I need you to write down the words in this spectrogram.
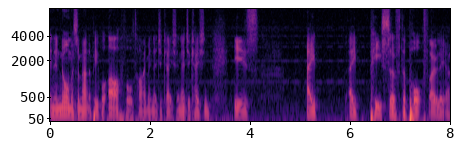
an enormous amount of people are full time in education. Education is a a piece of the portfolio.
